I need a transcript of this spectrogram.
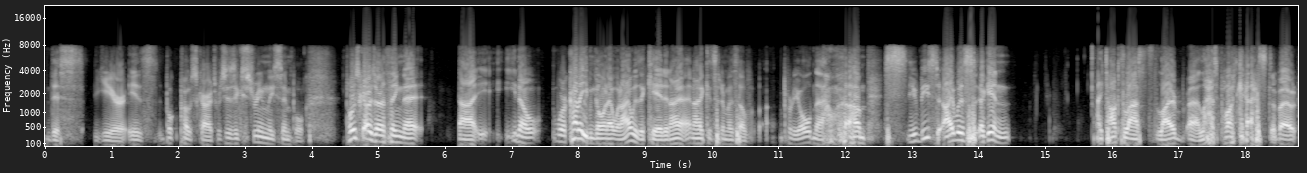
this year is book postcards, which is extremely simple. Postcards are a thing that uh, you know were kind of even going out when I was a kid, and I and I consider myself pretty old now. Um, you'd be I was again. I talked last live uh, last podcast about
